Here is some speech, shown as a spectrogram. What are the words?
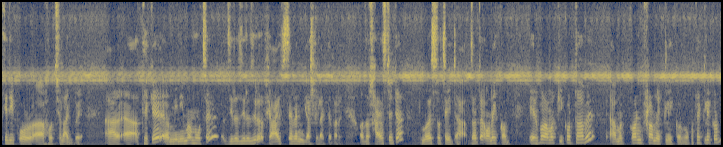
three core হচ্ছে লাগবে। আর থেকে মিনিমাম হচ্ছে zero zero zero five seven gas fee লাগতে পারে। অর্থাৎ হায়েস্ট এটা লোয়েস্ট হচ্ছে এইটা যেটা অনেক কম। এরপর আমার কি করতে হবে? আমার কনফার্মে ক্লিক করব। কোথায় ক্লিক করব?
